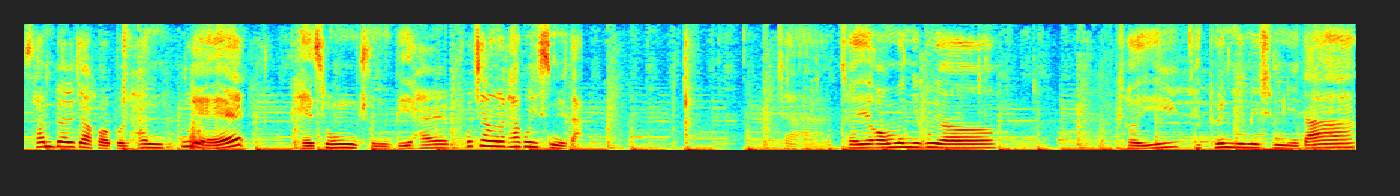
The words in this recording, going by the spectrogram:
선별 작업을 한 후에 배송 준비할 포장을 하고 있습니다. 자, 저희 어머니고요. 저희 대표님이십니다.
